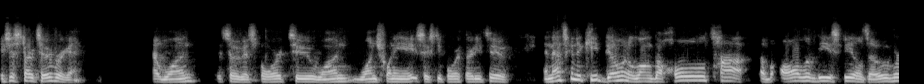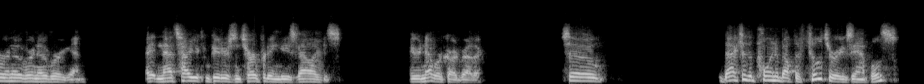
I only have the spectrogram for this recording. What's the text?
it just starts over again. At one, so it goes 4, 2, 1, 128, 64, 32. And that's going to keep going along the whole top of all of these fields over and over and over again. Right? And that's how your computer's interpreting these values, your network card rather. So back to the point about the filter examples,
